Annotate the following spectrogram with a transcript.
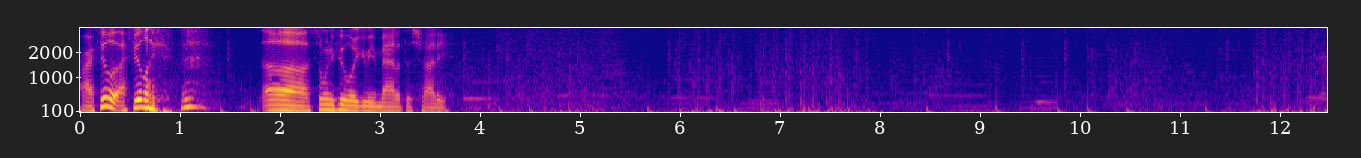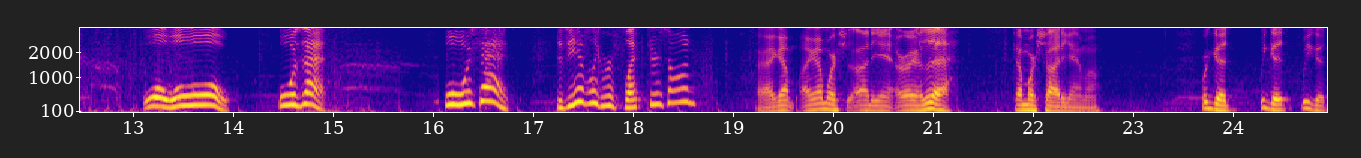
Alright, I feel I feel like uh so many people are gonna be mad at the. Whoa, whoa, whoa, whoa! What was that? What was that? Does he have like reflectors on? Alright, I got I got more shoddy ammo. Alright, bleh. got more shoddy ammo. We're good. We good. We good.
